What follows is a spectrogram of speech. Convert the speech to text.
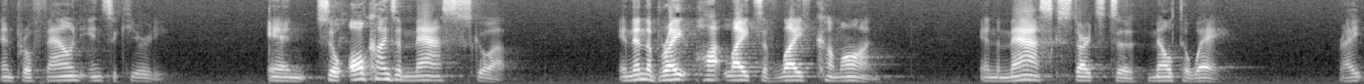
and profound insecurity. And so all kinds of masks go up. And then the bright, hot lights of life come on. And the mask starts to melt away. Right?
